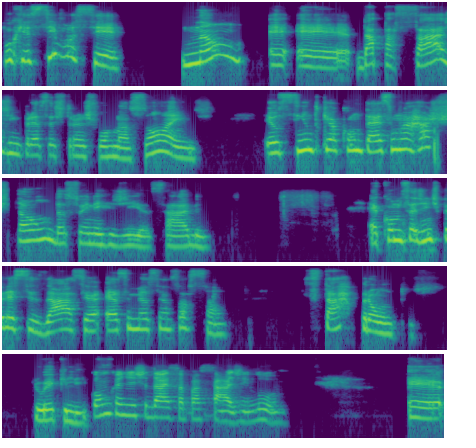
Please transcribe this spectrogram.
Porque se você não é, é, dá passagem para essas transformações, eu sinto que acontece um arrastão da sua energia, sabe? É como se a gente precisasse, essa é a minha sensação, estar prontos para o equilíbrio. Como que a gente dá essa passagem, Lu? É,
